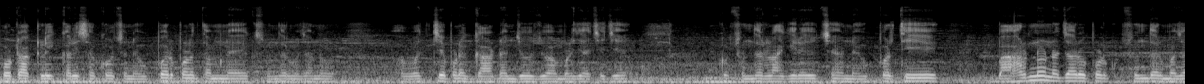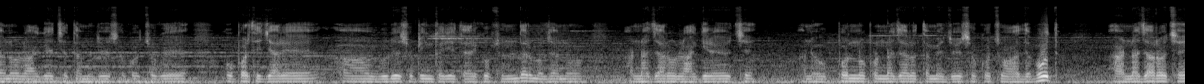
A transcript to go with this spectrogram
ફોટા ક્લિક કરી શકો છો અને ઉપર પણ તમને એક સુંદર મજાનું વચ્ચે પણ ગાર્ડન જેવું જોવા મળી જાય છે જે ખૂબ સુંદર લાગી રહ્યું છે અને ઉપરથી બહારનો નજારો પણ ખૂબ સુંદર મજાનો લાગે છે. તમે જોઈ શકો છો કે ઉપરથી જ્યારે વીડિયો શૂટિંગ કરીએ ત્યારે ખૂબ સુંદર મજાનો નજારો લાગી રહ્યો છે. અને ઉપરનો પણ નજારો તમે જોઈ શકો છો. અદ્ભુત આ નજારો છે.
